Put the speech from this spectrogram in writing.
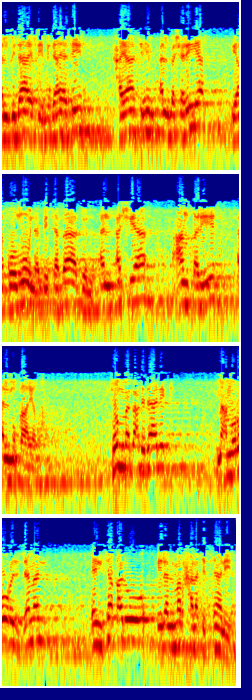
البداية في بداية حياتهم البشرية يقومون بتبادل الأشياء عن طريق المقايضة. ثم بعد ذلك مع مرور الزمن انتقلوا إلى المرحلة الثانية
